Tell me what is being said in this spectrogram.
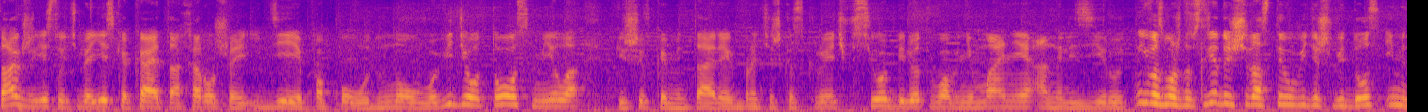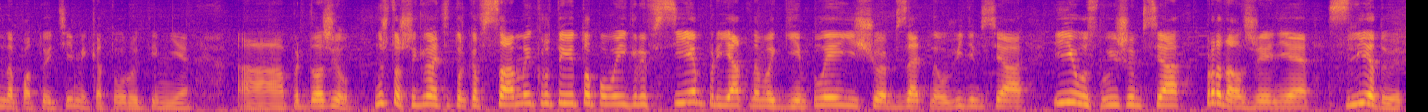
Также, если у тебя есть какая-то хорошая идея по поводу нового видео, то смело пиши в комментариях, братишка Scratch все берет во внимание, анализирует. И, возможно, в следующий раз ты увидишь видос именно по той теме, которую ты мне а, предложил. Ну что ж, играйте только в самые крутые топовые игры. Всем приятного геймплея, еще обязательно увидимся и услышимся. Продолжение следует.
